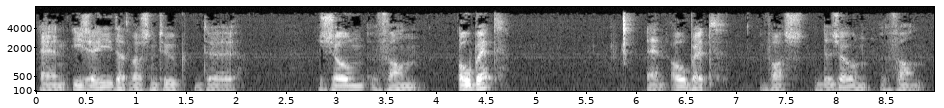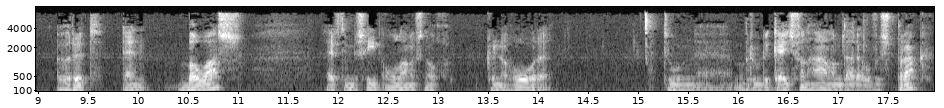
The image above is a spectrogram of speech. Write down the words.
En Isaïe, dat was natuurlijk de zoon van Obed. En Obed was de zoon van Rut en Boas. Heeft u misschien onlangs nog kunnen horen toen eh, broeder Kees van Halem daarover sprak.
